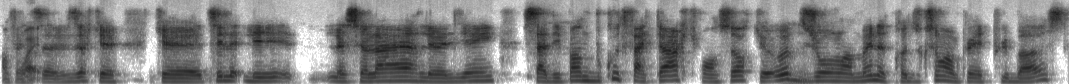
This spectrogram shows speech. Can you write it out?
En fait, Ouais. ça veut dire que, le, les- le solaire, l'éolien, ça dépend de beaucoup de facteurs qui font en sorte que, hop, Mhm. du jour au lendemain, notre production elle peut être plus basse.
